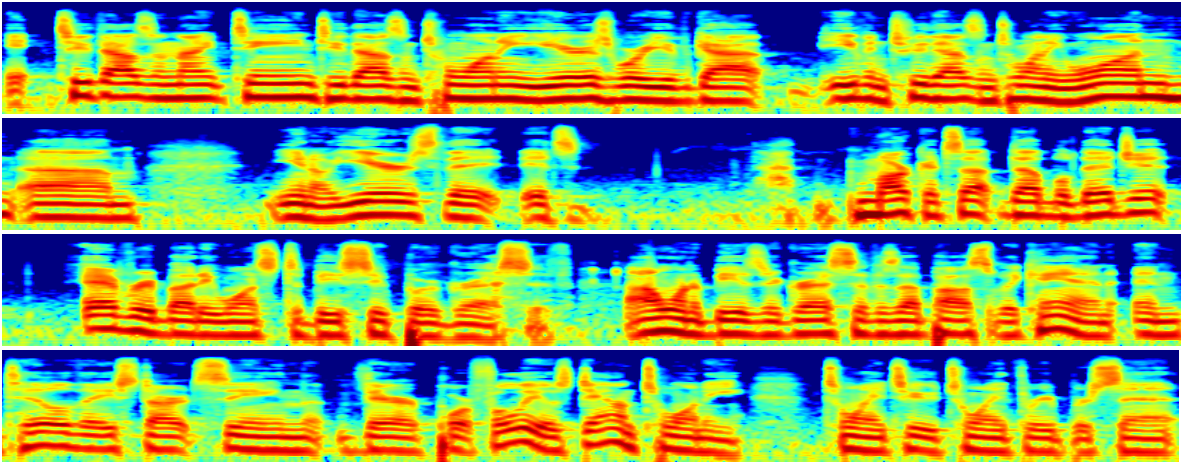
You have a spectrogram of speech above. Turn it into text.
2019, 2020 years where you've got even 2021, um, you know, years that it's markets up double digit. Everybody wants to be super aggressive. I want to be as aggressive as I possibly can until they start seeing their portfolios down 20, 22, 23%.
